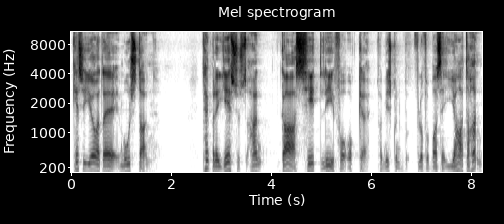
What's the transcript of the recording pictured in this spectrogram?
hva som gjør at det er motstand. Tenk på det. Jesus han ga sitt liv for oss, for vi skulle få lov til å bare si ja til han.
